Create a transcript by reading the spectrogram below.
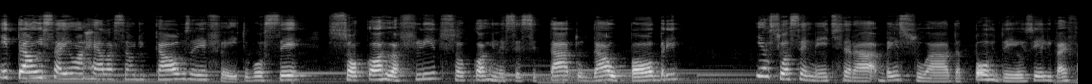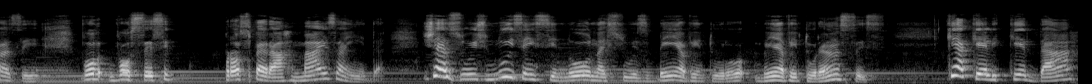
Então, isso aí é uma relação de causa e efeito. Você socorre o aflito, socorre o necessitado, dá ao pobre, e a sua semente será abençoada por Deus, e Ele vai fazer você se prosperar mais ainda. Jesus nos ensinou nas suas bem-aventuranças que aquele que dá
